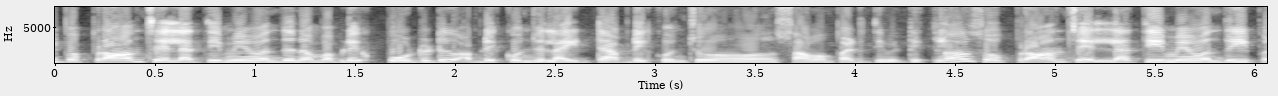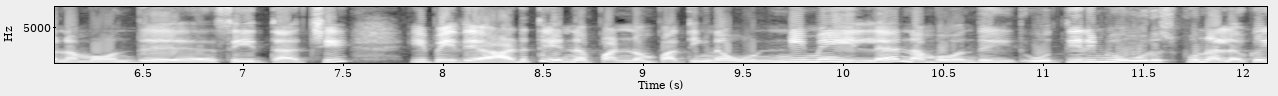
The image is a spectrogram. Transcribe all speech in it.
இப்போ ப்ரான்ஸ் எல்லாத்தையுமே வந்து நம்ம அப்படியே போட்டுட்டு அப்படியே கொஞ்சம் லைட்டாக அப்படியே கொஞ்சம் சமப்படுத்தி விட்டுக்கலாம். ஸோ ப்ரான்ஸ் எல்லாத்தையுமே வந்து இப்போ நம்ம வந்து சேர்த்தாச்சு. இப்போ இது அடுத்து என்ன பண்ணோம் பார்த்தீங்கன்னா ஒன்றுமே இல்லை. நம்ம வந்து திரும்பி ஒரு ஸ்பூன் அளவுக்கு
